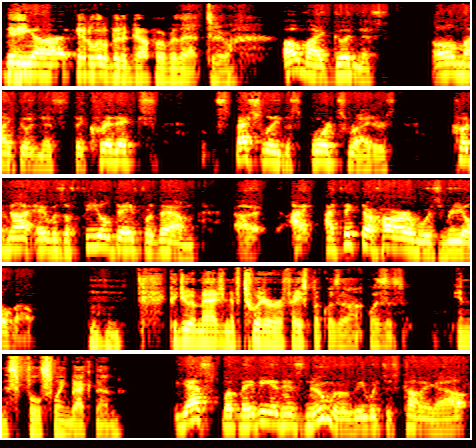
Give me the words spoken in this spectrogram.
The yeah, uh, had a little bit of guff over that too. Oh my goodness. Oh my goodness. The critics, especially the sports writers, could not, it was a field day for them. Uh, I, I think their horror was real though. Mm-hmm. Could you imagine if Twitter or Facebook was uh, was in this full swing back then? Yes, but maybe in his new movie, which is coming out,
